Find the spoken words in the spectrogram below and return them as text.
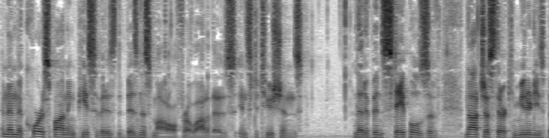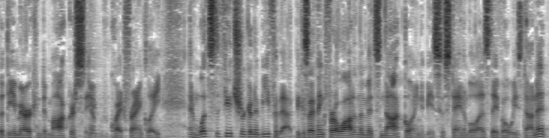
And then the corresponding piece of it is the business model for a lot of those institutions that have been staples of not just their communities but the American democracy, yep. quite frankly. And what's the future going to be for that? Because I think for a lot of them, it's not going to be sustainable as they've always done it.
